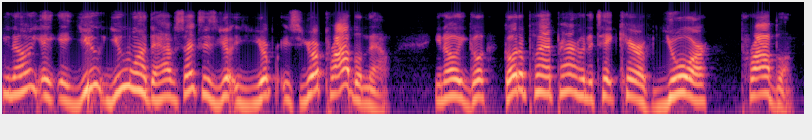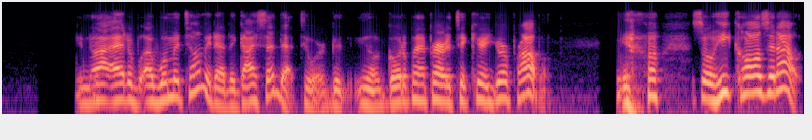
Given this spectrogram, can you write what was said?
You know, you you want to have sex. Is your your it's your problem now. You know, you go go to Planned Parenthood to take care of your problem. You know, I had a, a, woman tell me that the guy said that to her. You know, go to Planned Parenthood to take care of your problem. You know, so he calls it out,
